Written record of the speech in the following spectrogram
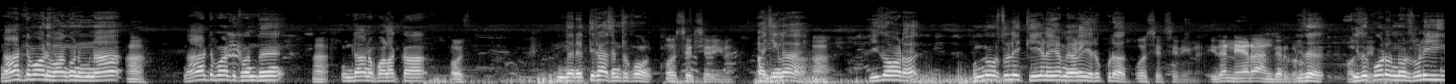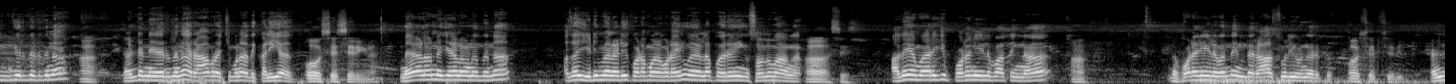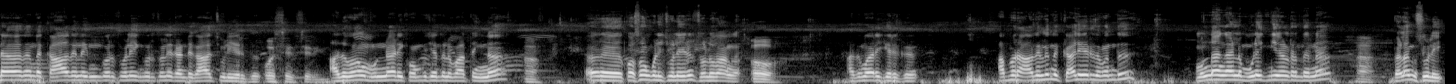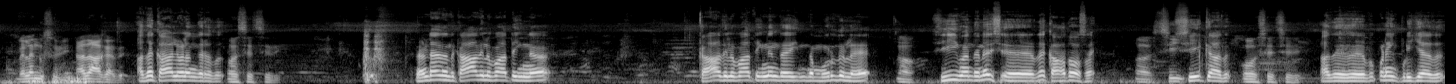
நாட்டு மாடு வாங்கணும்னா நாட்டு மாட்டுக்கு வந்து உண்டான பழக்கம் இந்த நெத்திராசன் இருக்கும் ஓ சரி சரிங்கண்ணா. ஆச்சுங்களா? இதோட இன்னொரு சுழி கீழேயோ மேலே இருக்கக்கூடாது. ஓ சரி சரிங்கண்ணா. இதான் நேராக அங்கே இருக்கணும். இது இது கூட இன்னொரு சுழி இங்கே இருந்துடுதுன்னா ஆ. ரெண்டு நேர் இருந்ததுன்னா ராமலட்சுமணம் அது கழியாது. ஓ சரி சரிங்கண்ணா. மேலொன்று கீழே இருந்ததுன்னா அதான் இடிமேலடி குடமலை குடைன்னு எல்லாம் பெரியவங்க சொல்லுவாங்க. அதே மாதிரிக்கு புடநீல் பார்த்தீங்கன்னா இந்த புடநீல் வந்து இந்த ராசுழி ஒன்று இருக்குது ஓ சரி சரி. ரெண்டாவது இந்த காதில் இங்கே ஒரு சுழி இங்கே ஒரு சுழி ரெண்டு கால் சுழி இருக்குது ஓ சரி சரிங்க அதுவும் முன்னாடி கொம்பு சந்தில் பார்த்தீங்கன்னா ஒரு கொசங்குழி சுழின்னு சொல்லுவாங்க. ஓ. அது மாதிரிக்கு இருக்குது அப்புறம் அதுலேருந்து கழியிறது வந்து முன்னாங்காலில் முளைக்கீழ் இருந்ததுன்னா விலங்கு சுழி. விலங்கு சுழி. அது ஆகாது. அதை கால் விலங்குறது. ஓ சரி சரி. ரெண்டாவது இந்த காதில் பார்த்தீங்கன்னா காதில் பார்த்தீங்கன்னா இந்த இந்த முருதில் சீ வந்துன்னா இது காதோசை. சீக்காது. ஓ சரி சரி. அது விற்பனைக்கு பிடிக்காது.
